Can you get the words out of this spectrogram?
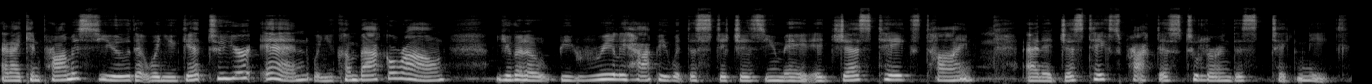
and I can promise you that when you get to your end, when you come back around, you're going to be really happy with the stitches you made. It just takes time and it just takes practice to learn this technique.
